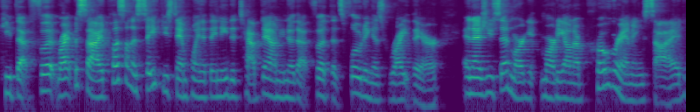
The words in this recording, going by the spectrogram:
Keep that foot right beside. Plus, on a safety standpoint, if they need to tap down, you know that foot that's floating is right there. And as you said, Mar- Marty, on a programming side,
